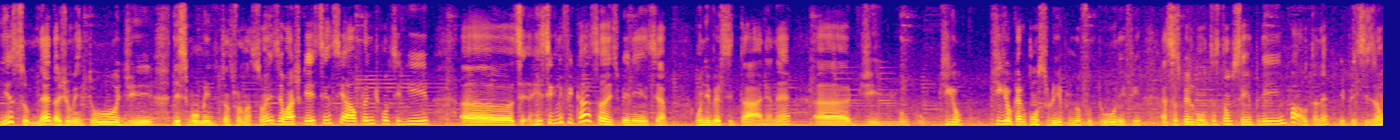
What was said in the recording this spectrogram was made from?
isso, né, da juventude, uhum. desse momento de transformações, eu acho que é essencial para a gente conseguir uh, ressignificar essa experiência universitária, né, uh, de o, o que eu o que eu quero construir para o meu futuro, enfim, essas perguntas estão sempre em pauta, né? E precisam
